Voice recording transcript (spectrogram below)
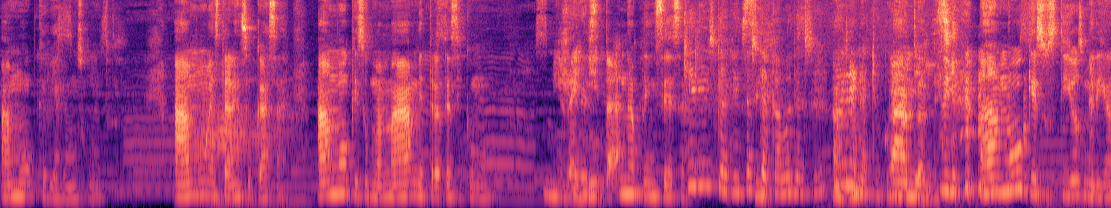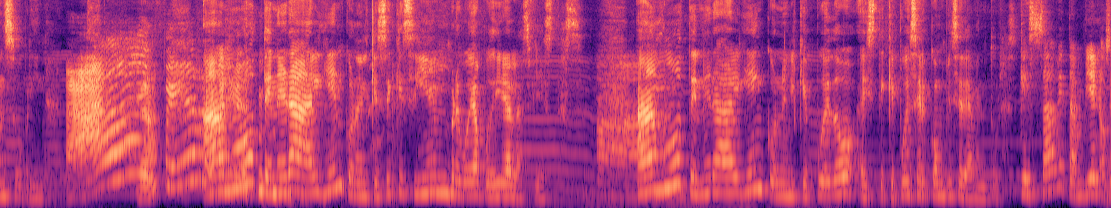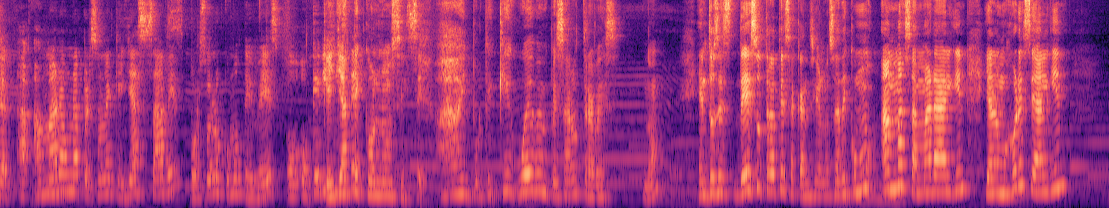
amo que viajemos juntos. Amo estar en su casa. Amo que su mamá me trate así como Mi "Eres reinita. Una princesa. ¿Quieres galletas Sí. que acabo de hacer? Huelen a chocolate. Ándale. Sí. Amo que sus tíos me digan sobrina. ¡Ay, ¿No? perra! Amo tener a alguien con el que sé que siempre voy a poder ir a las fiestas. Ah. Amo tener a alguien con el que puedo, este, que puede ser cómplice de aventuras. que sabe también, o sea, a- amar a una persona que ya sabe por solo cómo te ves o, o qué Que ya dijiste. te conoce. Sí. Ay, porque qué huevo empezar otra vez, ¿no? Entonces, de eso trata esa canción, o sea, de cómo amas amar a alguien y a lo mejor ese alguien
